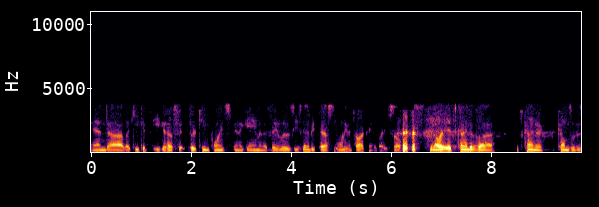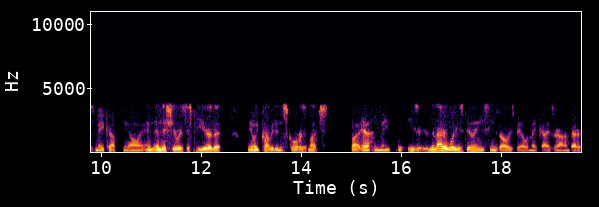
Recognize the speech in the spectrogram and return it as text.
And uh like he could he could have 13 points in a game and if they lose, he's going to be pissed. He won't even talk to anybody. So you know it's kind of uh it's kind of comes with his makeup you know and and this year was just a year that you know he probably didn't score as much but Yeah. he made he's no matter what he's doing he seems to always be able to make guys around him better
